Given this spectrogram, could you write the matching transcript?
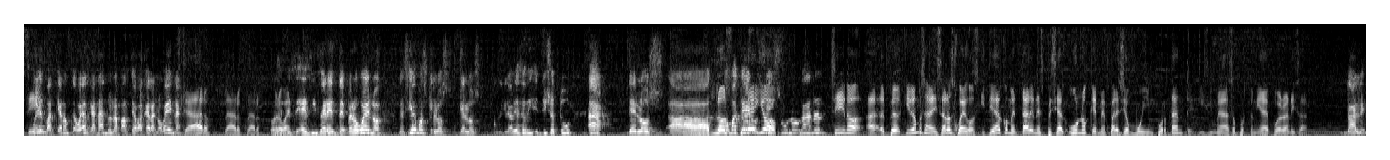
Sí. puedes batear aunque vayas ganando en la parte baja de la novena. Claro, claro, claro. Entonces, Pero bueno. es, es diferente. Pero bueno, decíamos que los, que los, ¿qué habías dicho tú? Ah, de los, ah, Los tomateros, playoffs. 6-1 ganan. Sí, no, ah, pero que íbamos a analizar los juegos y te iba a comentar en especial uno que me pareció muy importante y si me das oportunidad de poder analizar. Dale.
